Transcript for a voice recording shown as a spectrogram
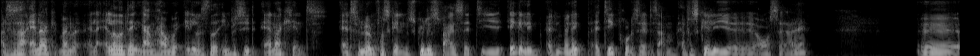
Altså så anerk- man, allerede dengang har man et eller andet sted implicit anerkendt, at lønforskellen skyldes faktisk, at de ikke, at man ikke, at de ikke producerer det samme af forskellige øh, årsager, ikke? Øh,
